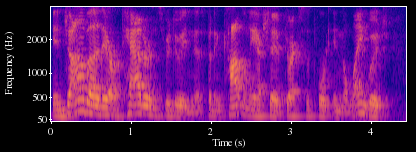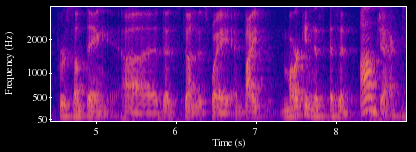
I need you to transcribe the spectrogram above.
In Java, there are patterns for doing this, but in Kotlin, we actually have direct support in the language for something uh, that's done this way. And by marking this as an object,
